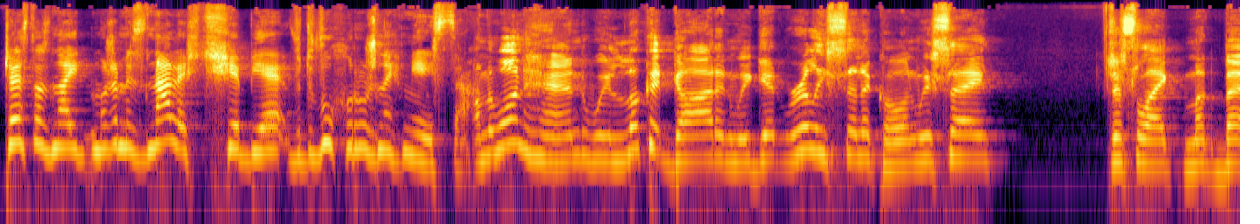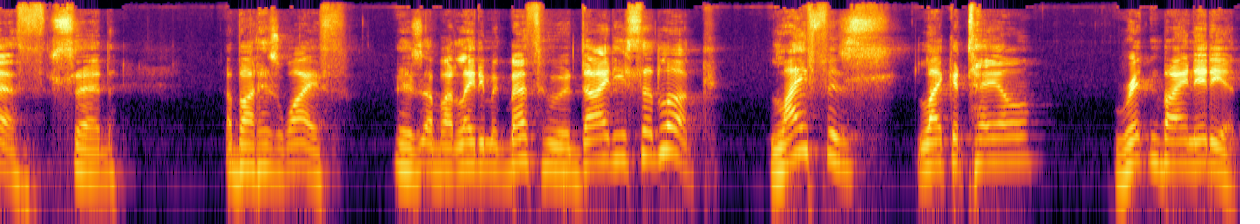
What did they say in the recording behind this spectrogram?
Często znaj- możemy znaleźć siebie w dwóch różnych miejscach. On the one hand, we look at God and we get really cynical and we say, just like Macbeth said about his wife, his, about Lady Macbeth who had died, he said, Look, life is like a tale written by an idiot.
